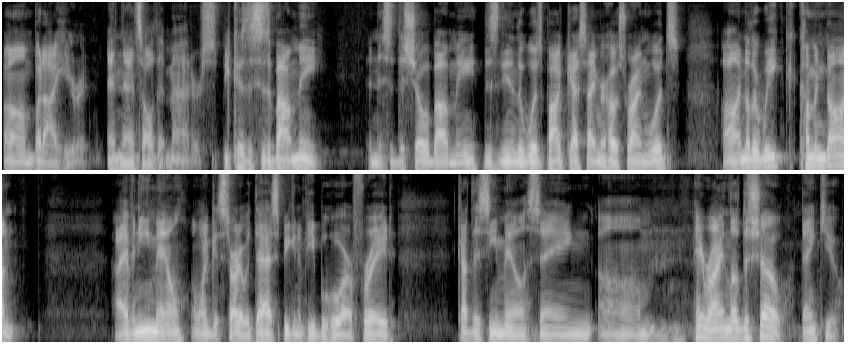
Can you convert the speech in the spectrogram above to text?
um, but I hear it. And that's all that matters because this is about me. And this is the show about me. This is the End of the Woods podcast. I'm your host, Ryan Woods. Uh, another week come and gone. I have an email. I want to get started with that. Speaking of people who are afraid, got this email saying, um, "Hey Ryan, love the show. Thank you.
